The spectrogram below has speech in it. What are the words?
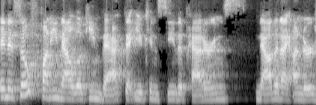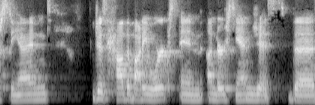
and it's so funny now looking back that you can see the patterns now that I understand just how the body works and understand just the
